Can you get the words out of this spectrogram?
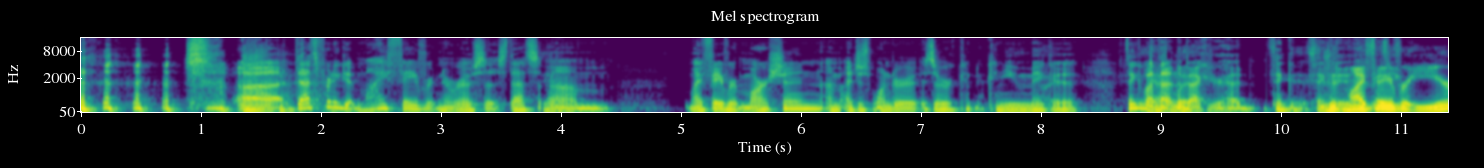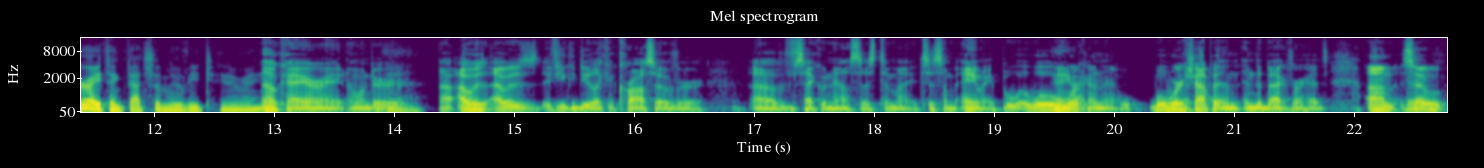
uh, that's pretty good. My favorite neurosis. That's Yeah. um, my favorite Martian. Um, I just wonder, is there? Can, can you make a think about Yeah, that in the back of your head? Think. think Is it my if you- favorite year? I think that's a movie too, right? Okay, all right. I wonder. Uh, I was, I was. If you could do like a crossover of psychoanalysis to my to some. Anyway, but we'll, we'll Anyway. work on that. We'll workshop it in, in the back of our heads. Um, so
